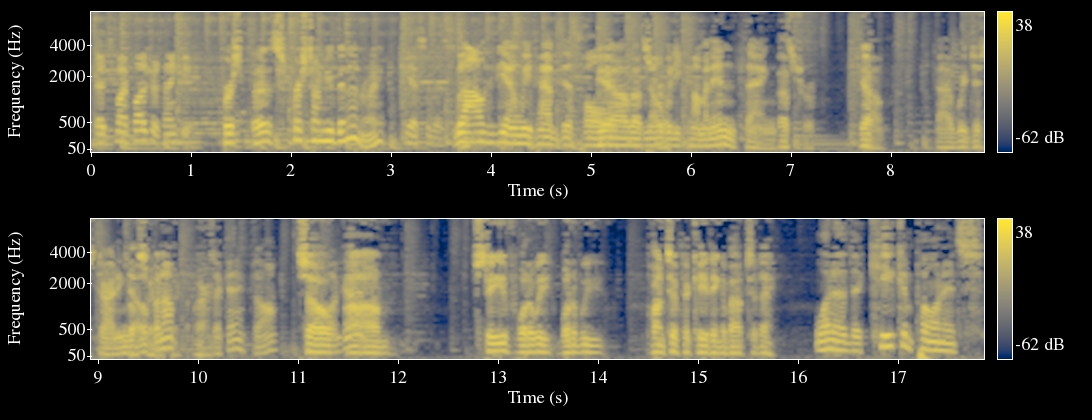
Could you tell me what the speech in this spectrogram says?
It's my pleasure. Thank you. First, uh, it's the first time you've been in, right? Yes, it is. Well, yeah, we've had this whole Yeah, that's nobody true. coming in thing. That's true. Yeah. So, uh, we're just starting to Don't say open up. anything. All right. It's okay. It's all. So, all good. um, Steve, what are we what are we pontificating about today? One of the key components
